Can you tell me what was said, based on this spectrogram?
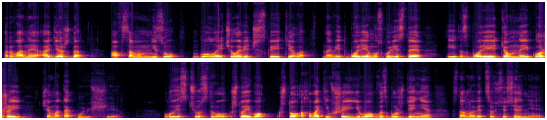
рваная одежда, а в самом низу голое человеческое тело, на вид более мускулистое и с более темной кожей, чем атакующие. Луис чувствовал, что, его, что охватившее его возбуждение становится все сильнее.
